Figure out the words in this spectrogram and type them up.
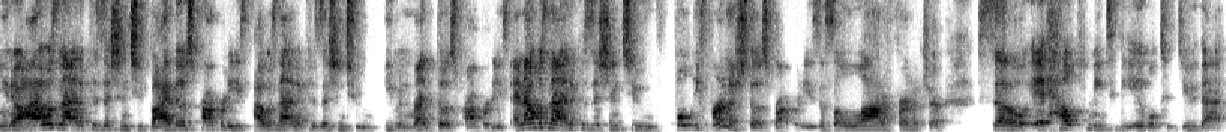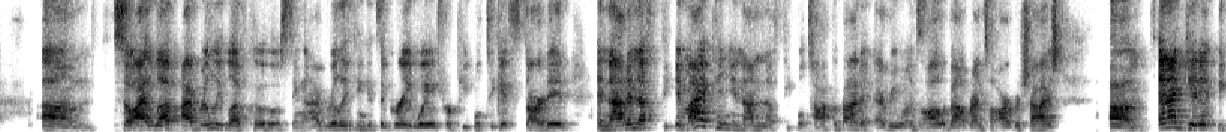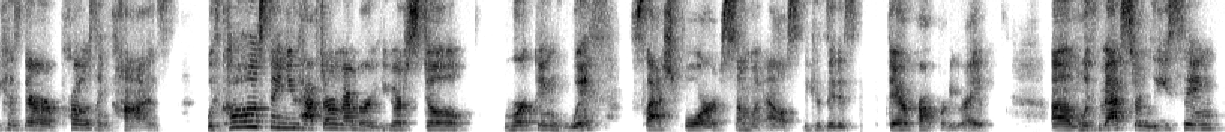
you know, I was not in a position to buy those properties. I was not in a position to even rent those properties. And I was not in a position to fully furnish those properties. It's a lot of furniture. So it helped me to be able to do that. Um, so I love, I really love co-hosting. I really think it's a great way for people to get started. And not enough, in my opinion, not enough people talk about it. Everyone's all about rental arbitrage. Um, and I get it because there are pros and cons. With co-hosting, you have to remember you are still working with slash for someone else because it is their property, right? Um, with master leasing,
